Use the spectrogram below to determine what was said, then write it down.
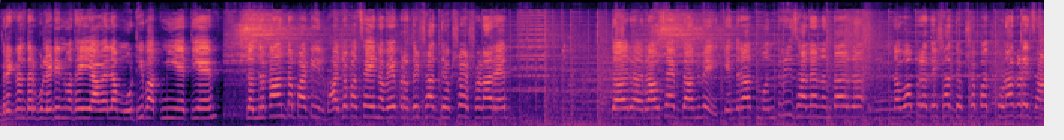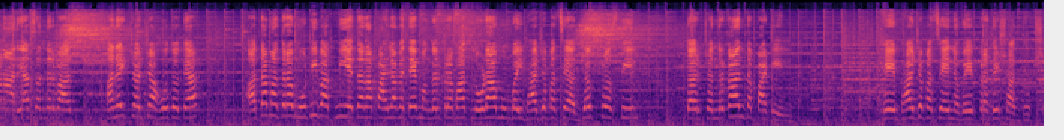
ब्रेकनंतर बुलेटिनमध्ये यावेळेला मोठी बातमी येते चंद्रकांत पाटील भाजपचे नवे प्रदेशाध्यक्ष असणार आहेत. तर रावसाहेब दानवे केंद्रात मंत्री झाल्यानंतर नवं प्रदेशाध्यक्षपद कोणाकडे जाणार? या संदर्भात अनेक चर्चा होत होत्या. आता मात्र मोठी बातमी येताना पाहायला मिळते. मंगलप्रभात लोढा मुंबई भाजपचे अध्यक्ष असतील. तर चंद्रकांत पाटील हे भाजपचे नवे प्रदेशाध्यक्ष.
